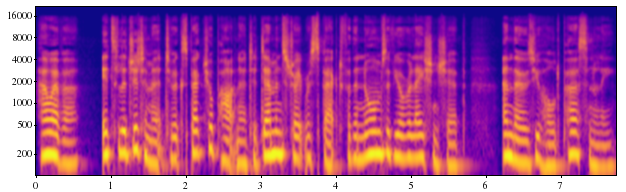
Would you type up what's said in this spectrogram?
However, it's legitimate to expect your partner to demonstrate respect for the norms of your relationship and those you hold personally.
